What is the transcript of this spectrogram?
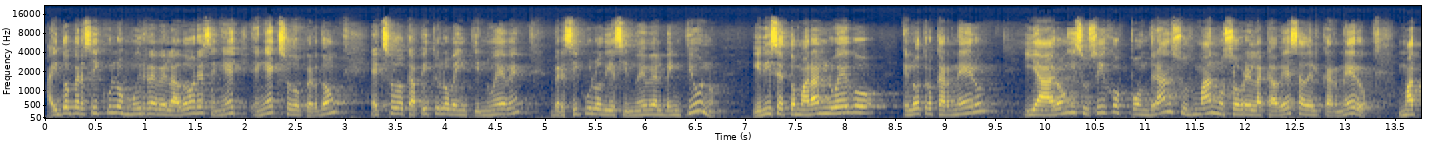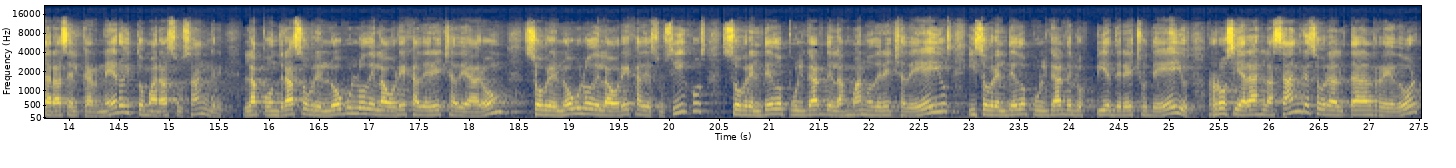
Hay dos versículos muy reveladores en, Éxodo, perdón, Éxodo capítulo 29, versículo 19 al 21. Y dice, tomarás luego el otro carnero y Aarón y sus hijos pondrán sus manos sobre la cabeza del carnero. Matarás el carnero y tomarás su sangre. La pondrás sobre el lóbulo de la oreja derecha de Aarón, sobre el lóbulo de la oreja de sus hijos, sobre el dedo pulgar de la mano derecha de ellos y sobre el dedo pulgar de los pies derechos de ellos. Rociarás la sangre sobre el altar alrededor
